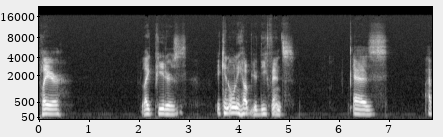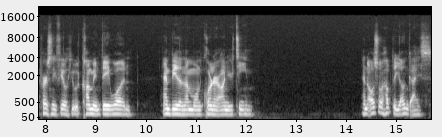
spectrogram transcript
player like Peters, it can only help your defense. As I personally feel he would come in day one and be the number one corner on your team. And also help the young guys.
